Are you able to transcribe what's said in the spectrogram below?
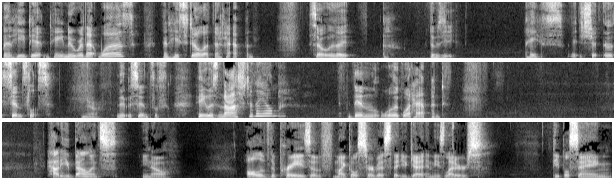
but he didn't. He knew where that was, and he still let that happen. So it was a, it was he, it, should, it was senseless. Yeah. It was senseless. He was nice to them. Then look what happened. How do you balance, you know, all of the praise of Michael's service that you get in these letters? People saying,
